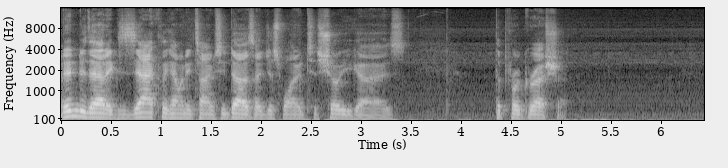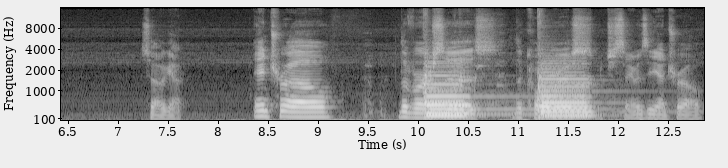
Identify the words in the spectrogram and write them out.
I didn't do that exactly how many times he does. I just wanted to show you guys the progression. So we got intro, the verses, the chorus, which is the same as the intro.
